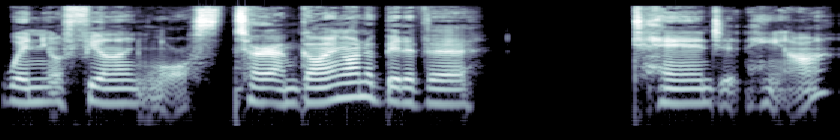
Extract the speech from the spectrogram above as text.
when you're feeling lost. Sorry, I'm going on a bit of a tangent here,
